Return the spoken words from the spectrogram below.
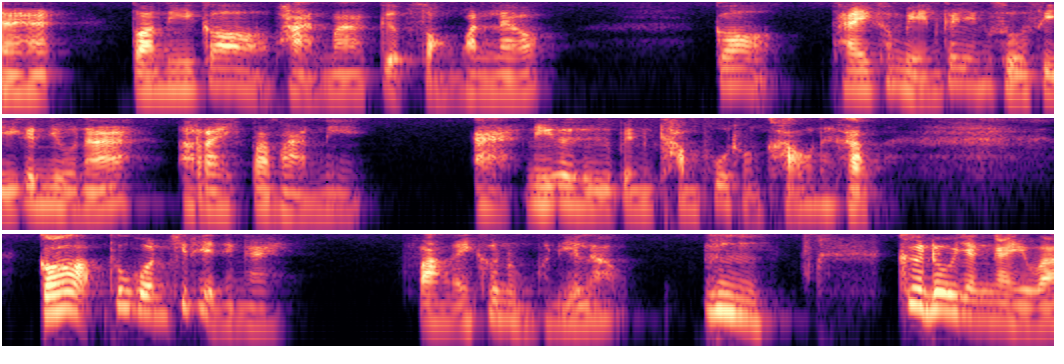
นะฮะตอนนี้ก็ผ่านมาเกือบ 2 วันแล้ว ก็ไทยเขมรก็ยังสูสีกันอยู่นะ อะไรประมาณนี้อะนี่ก็คือเป็นคำพูดของเขานะครับ ก็ทุกคนคิดเห็นยังไง ฟังไอ้คนหนุ่มคนนี้แล้วคือดูยังไงวะ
